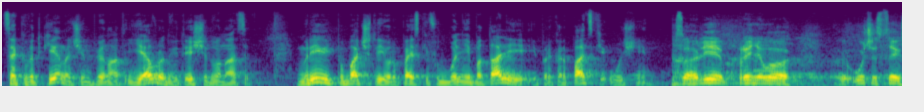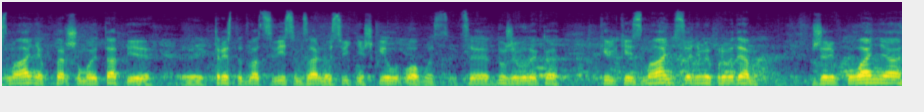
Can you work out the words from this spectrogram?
Це квитки на чемпіонат Євро 2012. Мріють побачити європейські футбольні баталії і прикарпатські учні. Взагалі прийняло е, участь в цих змаганнях в першому етапі е, 328 загальноосвітніх шкіл області. Це дуже велика кількість змагань. Сьогодні ми проведемо жеребкування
